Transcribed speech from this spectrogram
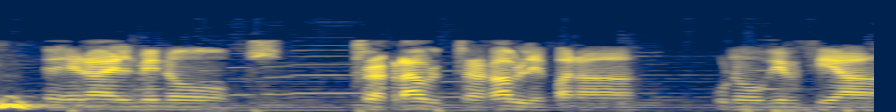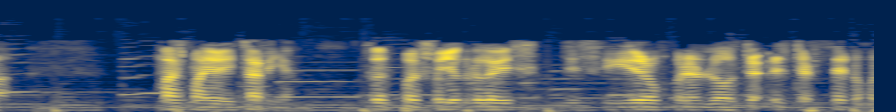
era el menos tragable para una audiencia más mayoritaria. Entonces por eso yo creo que decidieron ponerlo el tercero.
